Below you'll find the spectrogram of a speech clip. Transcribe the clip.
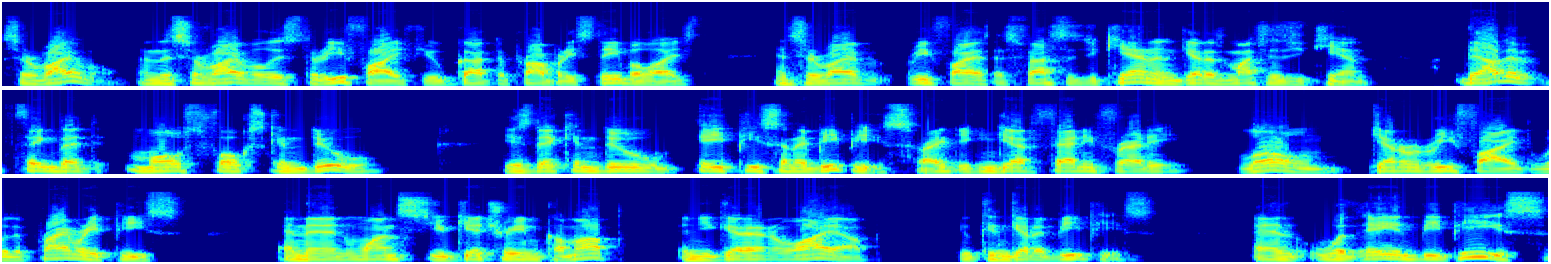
survival. And the survival is to refi if you've got the property stabilized and survive refi as fast as you can and get as much as you can. The other thing that most folks can do is they can do A piece and a B piece, right? You can get Fannie Freddie loan, get a refi with a primary piece. And then once you get your income up and you get NOI up, you can get a B piece. And with A and B piece,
